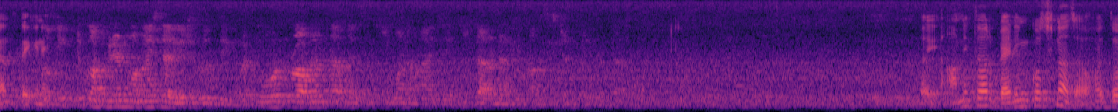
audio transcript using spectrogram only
না দেখিনি একটু কনফিডেন্ট মনে হয়েছে আর শুরুর দিকে। বাট ওর প্রবলেমটা আপনার কি মনে হয় যে কি কারণে আর কি কনসিস্টেন্ট হয়ে যেতে ভাই আমি তো আর ব্যাটিং কোচ না যা হয়তো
